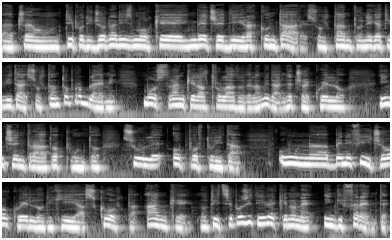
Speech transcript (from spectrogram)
eh, cioè un tipo di giornalismo che invece di raccontare soltanto negatività e soltanto problemi mostra anche l'altro lato della medaglia, cioè quello incentrato appunto sulle opportunità. Un beneficio, quello di chi ascolta anche notizie positive, che non è indifferente.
